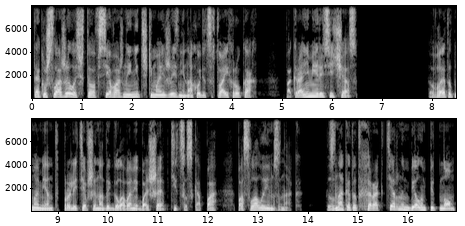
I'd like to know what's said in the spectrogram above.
«Так уж сложилось, что все важные ниточки моей жизни находятся в твоих руках, по крайней мере, сейчас. В этот момент пролетевшая над их головами большая птица скопа послала им знак. Знак этот характерным белым пятном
